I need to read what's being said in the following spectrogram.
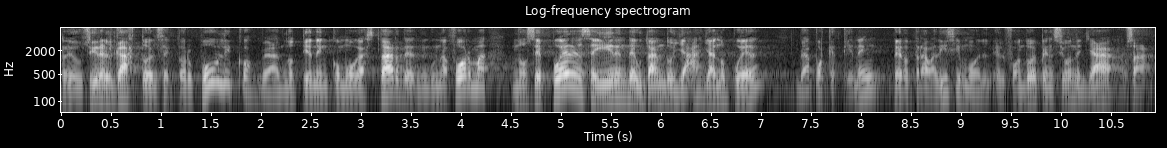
Reducir el gasto del sector público, no tienen cómo gastar de ninguna forma, no se pueden seguir endeudando ya, ya no pueden, porque tienen, pero trabadísimo el, fondo de pensiones, ya, o sea,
